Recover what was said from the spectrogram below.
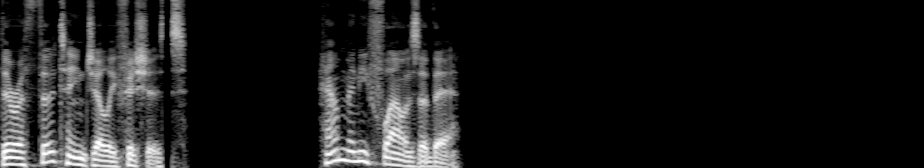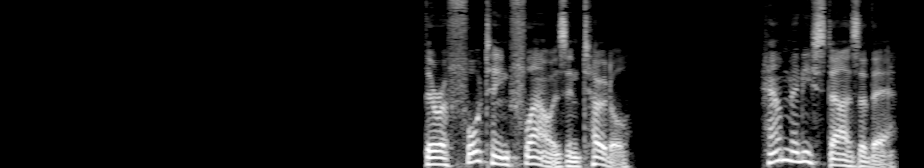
There are 13 jellyfishes. How many flowers are there? There are 14 flowers in total. How many stars are there?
